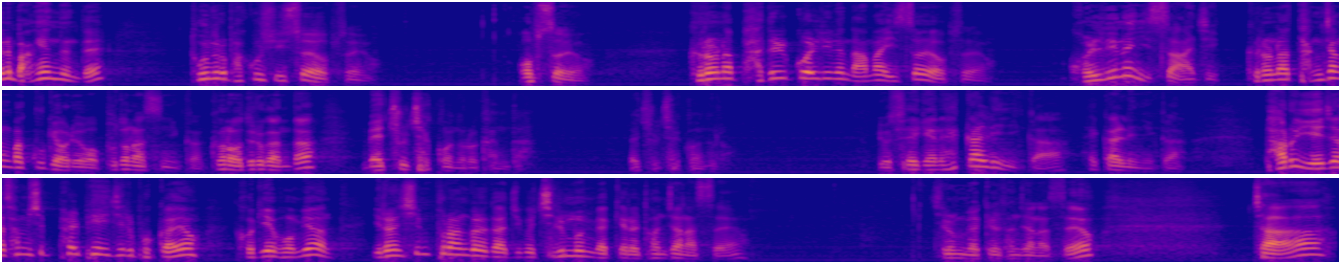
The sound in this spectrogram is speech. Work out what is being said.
얘는 망했는데 돈으로 바꿀 수 있어요, 없어요? 없어요. 그러나 받을 권리는 남아 있어요, 없어요? 권리는 있어 아직. 그러나 당장 바꾸기 어려워. 부도 났으니까. 그건 어디로 간다? 매출 채권으로 간다. 매출 채권으로. 요 세 개는 헷갈리니까. 헷갈리니까. 바로 예제 38페이지를 볼까요? 거기에 보면 이런 심플한 걸 가지고 질문 몇 개를 던져놨어요. 질문 몇 개를 던져놨어요. 자,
